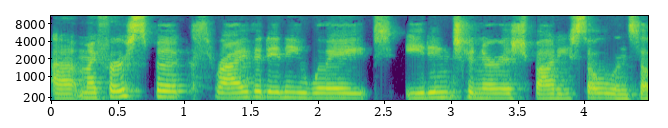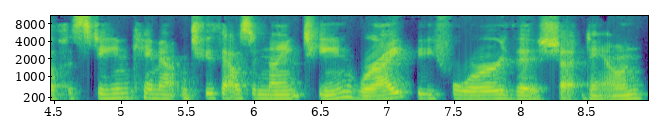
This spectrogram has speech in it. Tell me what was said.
Uh, my first book, Thrive at Any Weight Eating to Nourish Body, Soul, and Self Esteem, came out in 2019, right before the shutdown.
